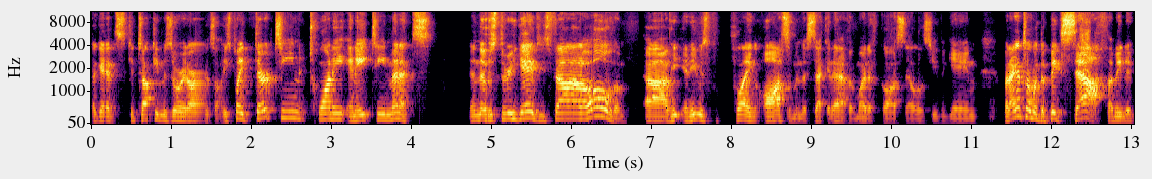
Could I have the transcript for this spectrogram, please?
against Kentucky, Missouri, and Arkansas. He's played 13, 20, and 18 minutes in those three games. He's fouled out of all of them. Uh, he, and he was playing awesome in the second half. It might have cost LSU the game. But I got to talk about the Big South. I mean,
